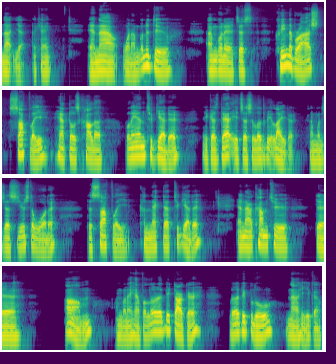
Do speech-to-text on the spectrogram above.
not yet, okay? And now what I'm gonna do, I'm gonna just clean the brush softly, have those color blend together because that is just a little bit lighter. So I'm gonna just use the water to softly connect that together. And now come to the arm. I'm gonna have a little bit darker, a little bit blue. Now here you go.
